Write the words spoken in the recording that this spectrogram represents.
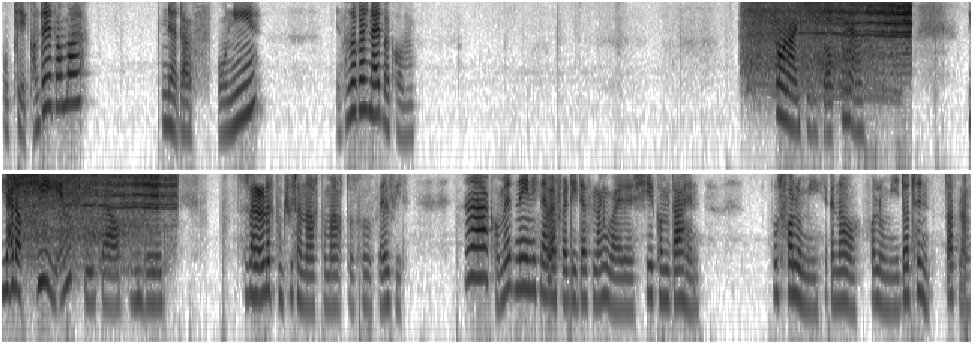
Okay, kommt er jetzt auch mal? Ja, das Bonnie. Jetzt muss auch gleich Nightmare kommen. Oh nein, ich bin gestorben. Wie halt auch Free EM steht da auf dem Bild. Das ist halt alles Computer nachgemacht, das ist Selfies. Ah, komm mit. Nee, nicht Nightmare Freddy, das ist langweilig. Hier, komm dahin. Los, follow me. Ja, genau. Follow me. Dorthin. Dort lang.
